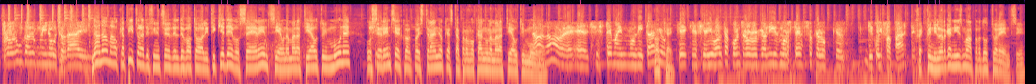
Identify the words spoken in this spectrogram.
prolunga un minuto, dai. No, no, ma ho capito la definizione del devoto Oli. Ti chiedevo se Renzi è una malattia autoimmune o se Renzi è il corpo estraneo che sta provocando una malattia autoimmune. No, no, è, è il sistema immunitario Ok. che, che si rivolta contro l'organismo stesso che lo- che- di cui fa parte. Quindi l'organismo ha prodotto Renzi.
